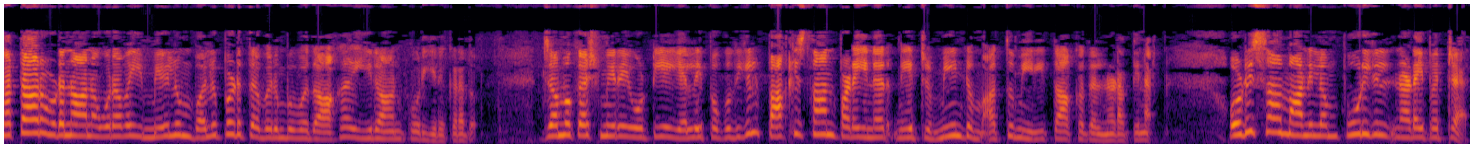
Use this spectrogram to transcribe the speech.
கத்தாருடனான உறவை மேலும் வலுப்படுத்த விரும்புவதாக ஈரான் கூறியிருக்கிறது. ஜம்மு காஷ்மீரை ஒட்டிய எல்லைப் பகுதியில் பாகிஸ்தான் படையினர் நேற்று மீண்டும் அத்துமீறி தாக்குதல் நடத்தினர். ஒடிசா மாநிலம் பூரியில் நடைபெற்ற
